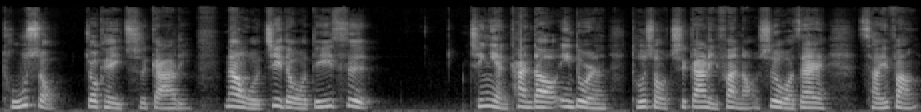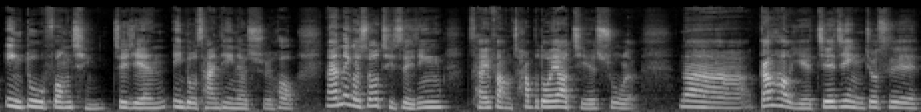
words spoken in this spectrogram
徒手就可以吃咖喱。那我记得我第一次亲眼看到印度人徒手吃咖喱饭哦，是我在采访印度风情这间印度餐厅的时候。那那个时候其实已经采访差不多要结束了，那刚好也接近就是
